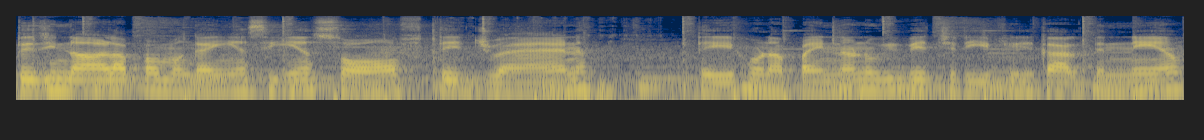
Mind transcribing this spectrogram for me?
ਤੇ ਜੀ ਨਾਲ ਆਪਾਂ ਮੰਗਾਈਆਂ ਸੀਗੀਆਂ ਸੌਂਫ ਤੇ ਜਵੈਨ ਤੇ ਹੁਣ ਆਪਾਂ ਇਹਨਾਂ ਨੂੰ ਵੀ ਵਿੱਚ ਰੀਫਿਲ ਕਰ ਦਿੰਨੇ ਆ।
